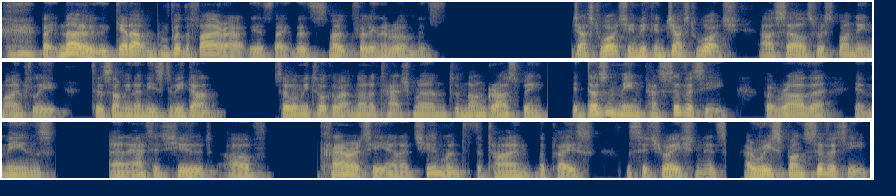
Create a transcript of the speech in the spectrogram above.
but no, get up and put the fire out. It's like there's smoke filling the room. It's just watching. We can just watch ourselves responding mindfully to something that needs to be done. So when we talk about non attachment and non grasping, it doesn't mean passivity, but rather it means an attitude of clarity and attunement to the time, the place, the situation. It's a responsivity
